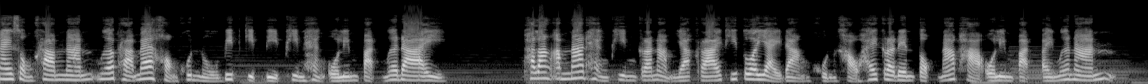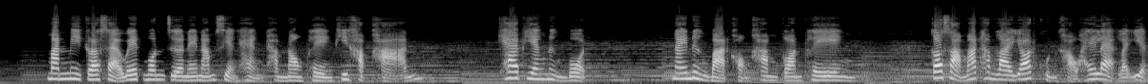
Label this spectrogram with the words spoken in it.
ในสงครามนั้นเมื่อพระแม่ของคุณหนูบิดกิตดีดพินแห่งโอลิมปัสเมื่อใด พลังอำนาจแห่งพินกระหน่ำยักษ์ร้ายที่ตัวใหญ่ดังขุนเขาให้กระเด็นตกหน้าผาโอลิมปัสไปเมื่อนั้น มันมีกระแสเวทมนต์เจือในน้ำเสียงแห่งทำนองเพลงที่ขับขาน แค่เพียงหนึ่งบท ในหนึ่งบาทของคำกลอนเพลง ก็สามารถทำลายยอดขุนเขาให้แหลกละเอียด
